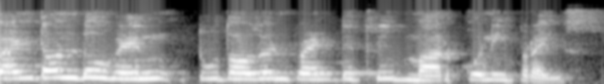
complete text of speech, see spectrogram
went on to win 2023 Marconi Prize.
